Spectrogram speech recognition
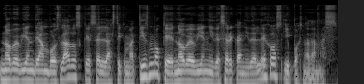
no ve bien de ambos lados, que es el astigmatismo, que no ve bien ni de cerca ni de lejos y pues nada más.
